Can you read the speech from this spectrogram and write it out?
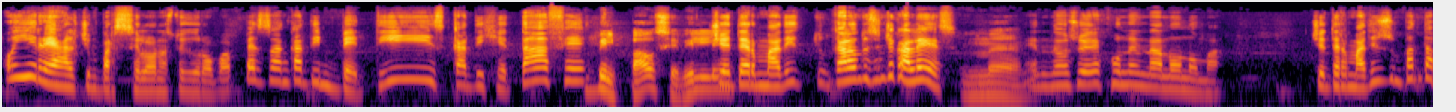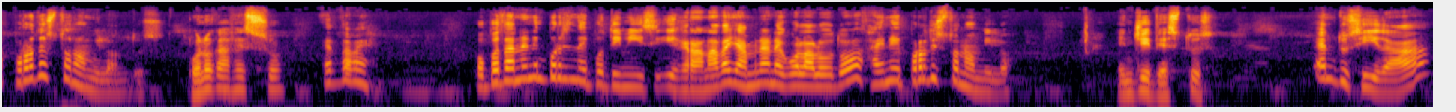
όχι η Real και η Barcelona στο Europa, παίζαν κάτι Betis, κάτι Χετάφε Μπιλπάο, Σεβίλη. και τερματίζουν, καλά τους είναι και καλές, Ναι. ενώ σου έχουν έναν όνομα. Και τερματίζουν πάντα πρώτες στον όμιλον τους. Πού είναι ο καφές σου; Εδώ με. Οπότε δεν μπορείς να υποτιμήσεις. Η Γρανάδα για μένα, εγώ λαλώ το, θα είναι η πρώτη στον όμιλο. Εν και είδες τους. Εν τους είδα,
